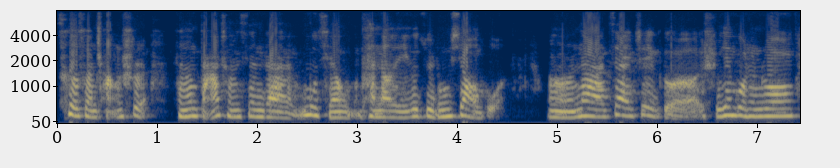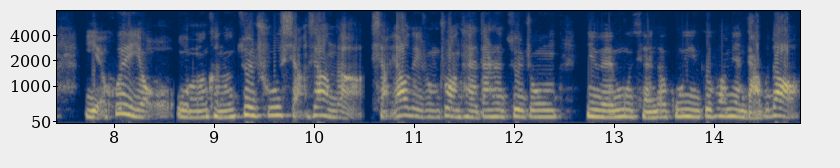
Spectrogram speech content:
测算尝试，才能达成现在目前我们看到的一个最终效果。嗯，那在这个实践过程中，也会有我们可能最初想象的、想要的一种状态，但是最终因为目前的工艺各方面达不到，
